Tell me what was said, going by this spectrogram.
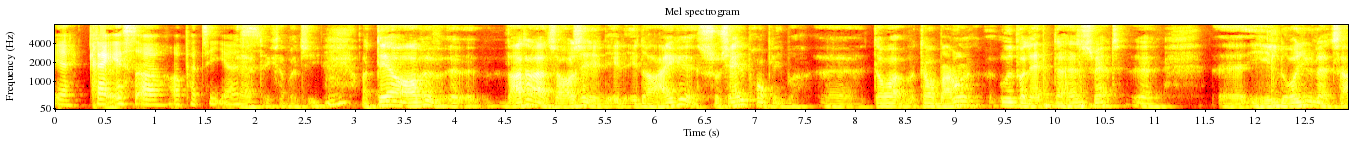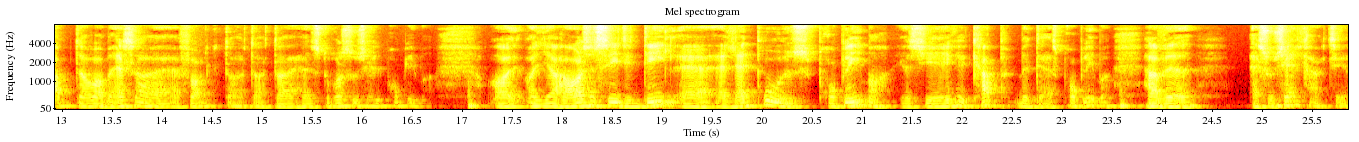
ja, græs og, og parti også. Ja, det kan man sige. Mm. Og deroppe øh, var der altså også en, en, en række sociale problemer. Øh, der, var, der var mange ude på landet, der havde det svært. Øh, øh, I hele Nordjylland sammen, der var masser af folk, der, der, der havde store sociale problemer. Og, og jeg har også set en del af, af landbrugets problemer, jeg siger ikke kamp, men deres problemer, har været af social karakter.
